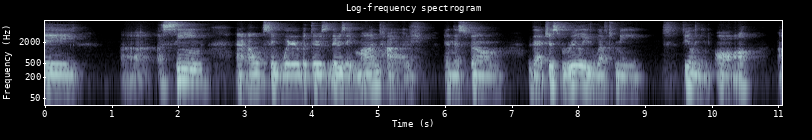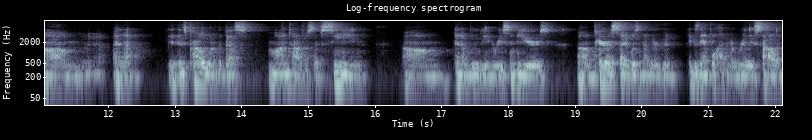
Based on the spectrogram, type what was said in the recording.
a uh, a scene. I won't say where, but there's there's a montage in this film that just really left me feeling in awe, um, and I, it's probably one of the best montages I've seen um, in a movie in recent years. Um, Parasite was another good example, having a really solid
